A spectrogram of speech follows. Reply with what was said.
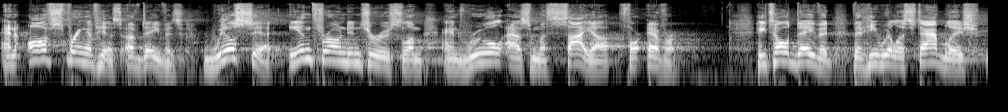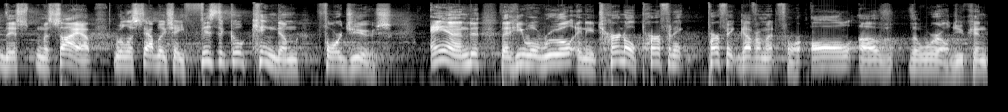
an offspring of his, of David's, will sit enthroned in Jerusalem and rule as Messiah forever. He told David that he will establish, this Messiah will establish a physical kingdom for Jews and that he will rule an eternal perfect, perfect government for all of the world. You can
